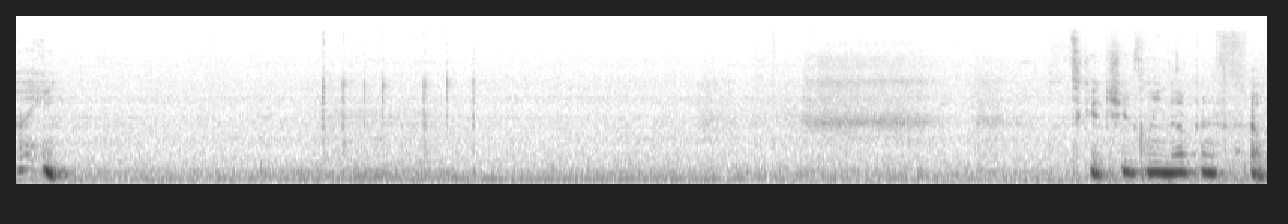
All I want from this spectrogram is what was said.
Hi. Let's get you cleaned up and okay.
